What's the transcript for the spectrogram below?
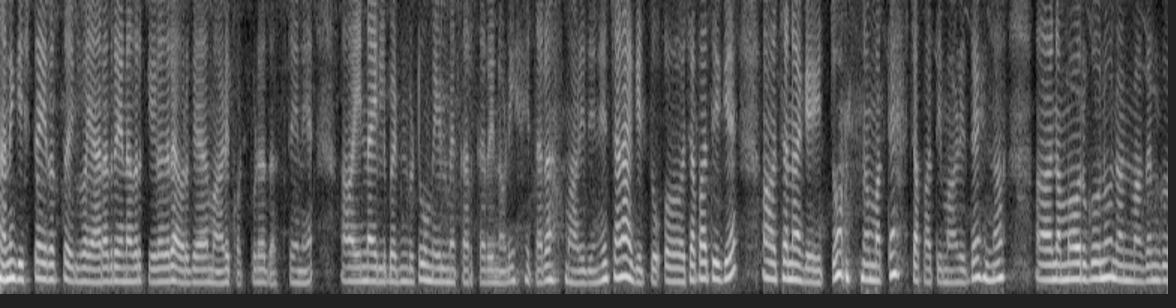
ನನಗೆ ಇಷ್ಟ ಇರುತ್ತೋ ಇಲ್ವೋ ಯಾರಾದರೂ ಏನಾದರೂ ಕೇಳಿದ್ರೆ ಅವ್ರಿಗೆ ಮಾಡಿ ಕೊಟ್ಬಿಡೋದು ಅಷ್ಟೇ ಇನ್ನು ಇಲ್ಲಿ ಬಂದ್ಬಿಟ್ಟು ಮೇಲ್ಮೆ ಕರ್ಕರಿ ಕರಿ ನೋಡಿ ಈ ಥರ ಮಾಡಿದ್ದೀನಿ. ಚೆನ್ನಾಗಿತ್ತು. ಚಪಾತಿಗೆ ಚೆನ್ನಾಗೇ ಇತ್ತು. ಮತ್ತು ಚಪಾತಿ ಮಾಡಿದ್ದೆ. ಇನ್ನು ನಮ್ಮವ್ರಿಗೂ ನನ್ನ ಮಗನಿಗೂ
